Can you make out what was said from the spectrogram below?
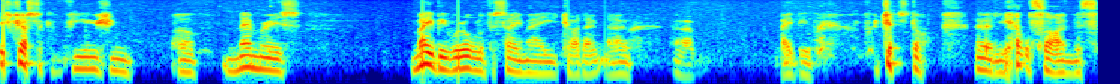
it's just a confusion of memories. Maybe we're all of the same age, I don't know. Um, maybe we're, just on early Alzheimer's,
